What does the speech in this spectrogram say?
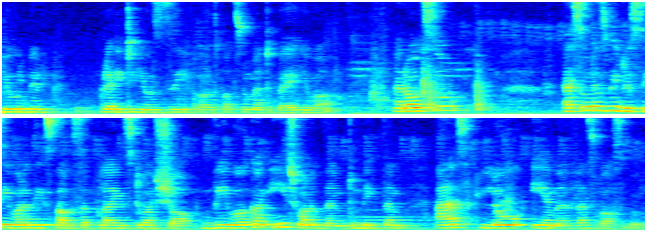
You will be ready to use the earth pulse no matter where you are. And also, as soon as we receive one of these power supplies to our shop, we work on each one of them to make them as low EMF as possible.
